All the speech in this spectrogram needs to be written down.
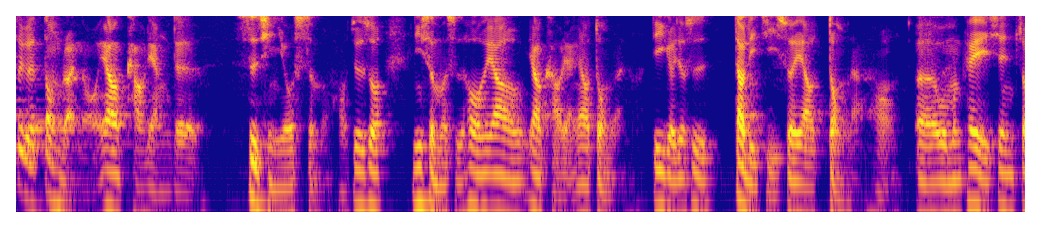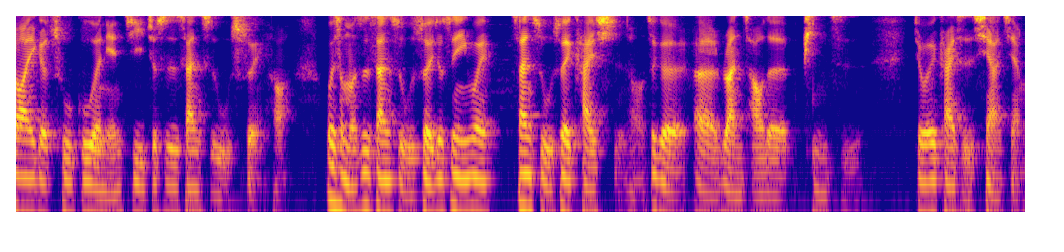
这个冻卵哦，要考量的事情有什么？哦，就是说你什么时候要要考量要冻卵？第一个就是到底几岁要冻了？哈，呃，我们可以先抓一个初估的年纪，就是三十五岁。哈，为什么是三十五岁？就是因为三十五岁开始，哈，这个呃卵巢的品质就会开始下降。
